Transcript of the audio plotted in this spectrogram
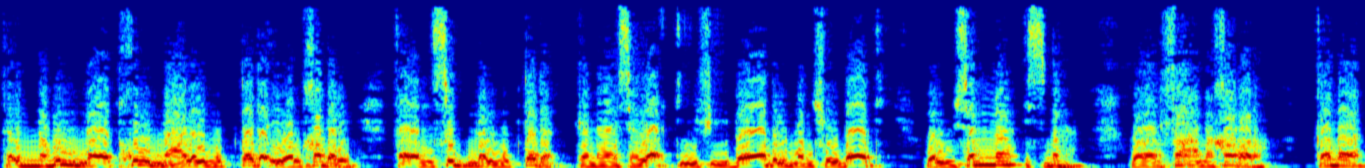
فإنهن يدخلن على المبتدأ والخبر فينصبن المبتدأ. كما سيأتي في باب المنصوبات ويسمى اسمها. ويرفعن خبره كما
